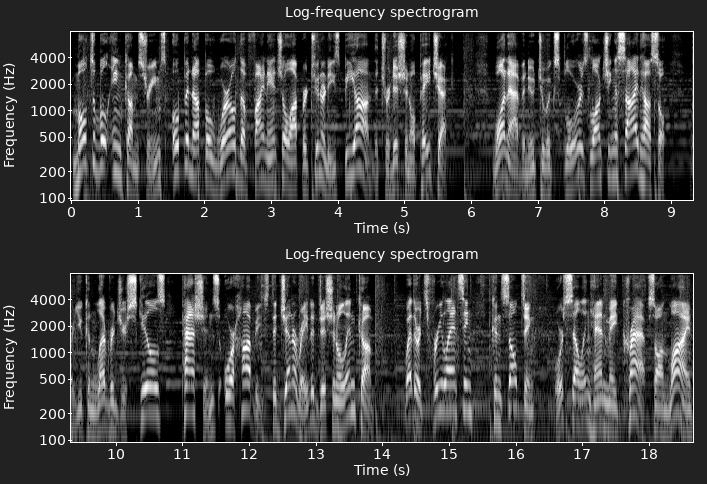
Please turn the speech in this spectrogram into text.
Multiple income streams open up a world of financial opportunities beyond the traditional paycheck. One avenue to explore is launching a side hustle, where you can leverage your skills, passions, or hobbies to generate additional income. Whether it's freelancing, consulting, or selling handmade crafts online,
